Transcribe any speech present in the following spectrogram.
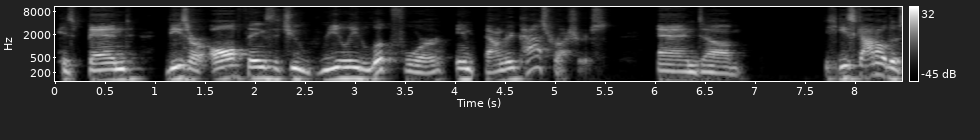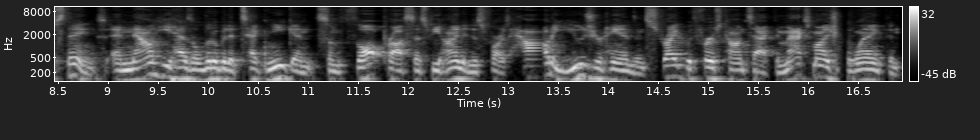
his bend, these are all things that you really look for in boundary pass rushers. And um, he's got all those things. And now he has a little bit of technique and some thought process behind it as far as how to use your hands and strike with first contact and maximize your length. And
